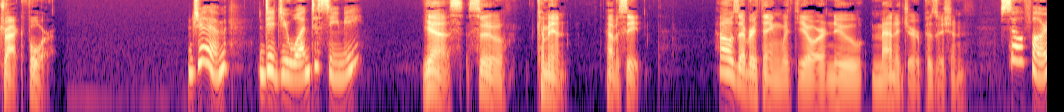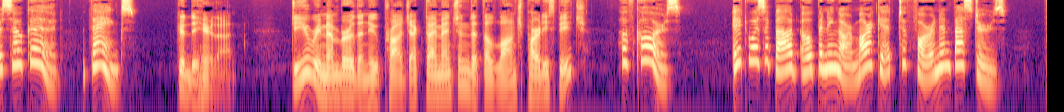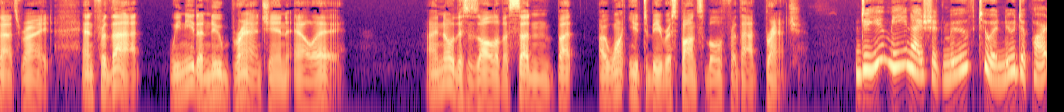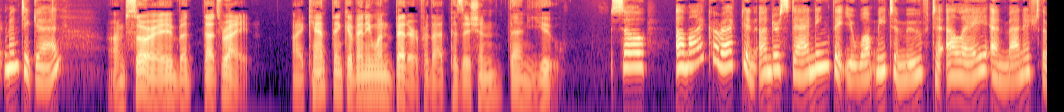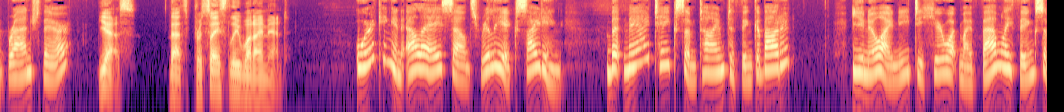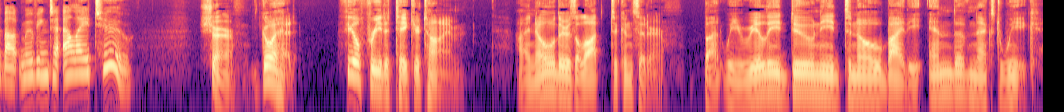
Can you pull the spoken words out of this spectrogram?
Track 4. Jim, did you want to see me? Yes, Sue, come in. Have a seat. How's everything with your new manager position? So far, so good. Thanks. Good to hear that. Do you remember the new project I mentioned at the launch party speech? Of course. It was about opening our market to foreign investors. That's right. And for that, we need a new branch in LA. I know this is all of a sudden, but I want you to be responsible for that branch. Do you mean I should move to a new department again? I'm sorry, but that's right. I can't think of anyone better for that position than you. So, am I correct in understanding that you want me to move to LA and manage the branch there? Yes, that's precisely what I meant. Working in LA sounds really exciting, but may I take some time to think about it? You know, I need to hear what my family thinks about moving to LA too. Sure, go ahead. Feel free to take your time. I know there's a lot to consider, but we really do need to know by the end of next week.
